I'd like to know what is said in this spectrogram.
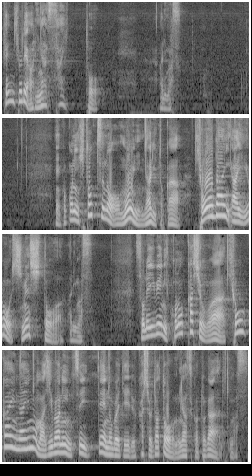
謙虚でありなさいとあります。ここに一つの思いになりとか、兄弟愛を示しとはあります。それゆえにこの箇所は、教会内の交わりについて述べている箇所だとみなすことができます。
